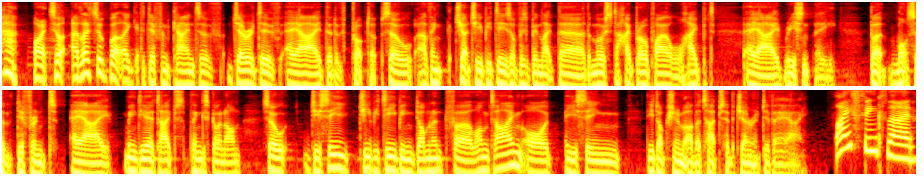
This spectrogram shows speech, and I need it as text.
All right, so I'd like to talk about like the different kinds of generative AI that have propped up. So I think ChatGPT has obviously been like the the most high profile, hyped AI recently, but lots of different AI media types things going on. So do you see GPT being dominant for a long time, or are you seeing the adoption of other types of generative AI? I think that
